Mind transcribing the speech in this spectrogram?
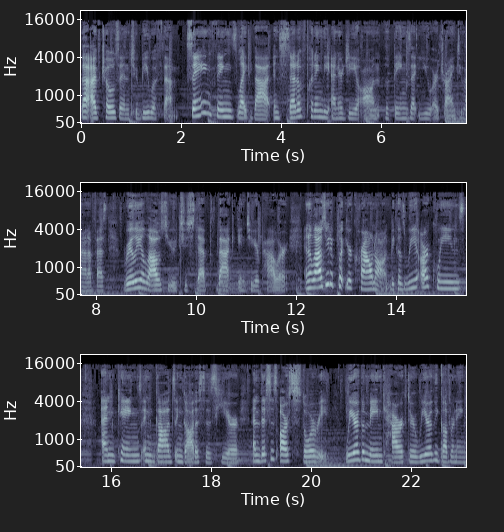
that I've chosen to be with them Saying things like that instead of putting the energy on the things that you are trying to manifest really allows you to step back into your power and allows you to put your crown on because we are queens and kings and gods and goddesses here, and this is our story. We are the main character, we are the governing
